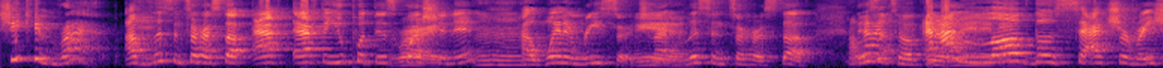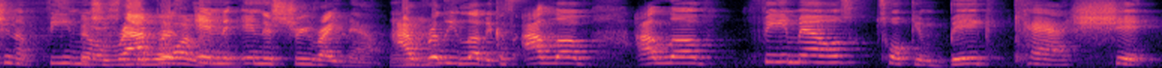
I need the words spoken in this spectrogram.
She can rap. I've listened to her stuff af- after you put this Right. question in. I went and researched and I listened to her stuff. I There's like a- Tokyo and I love the saturation of female But she's New rappers in the industry right now. I Mm-hmm. really love it because I love I love females talking big cash shit.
